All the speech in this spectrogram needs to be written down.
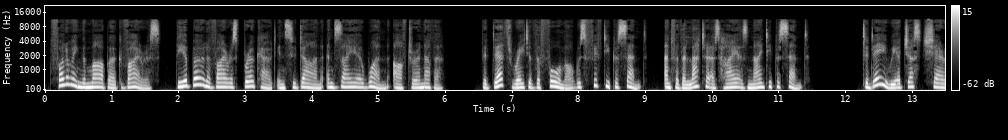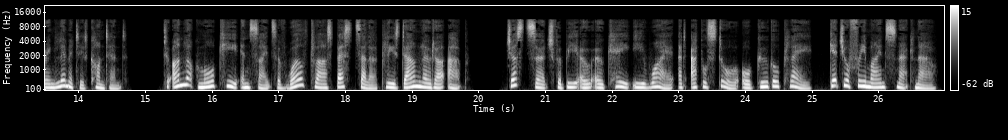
Following the Marburg virus, the Ebola virus broke out in Sudan and Zaire one after another. The death rate of the former was 50%, and for the latter as high as 90%. Today we are just sharing limited content. To unlock more key insights of world class bestseller, please download our app. Just search for B O O K E Y at Apple Store or Google Play. Get your free mind snack now.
